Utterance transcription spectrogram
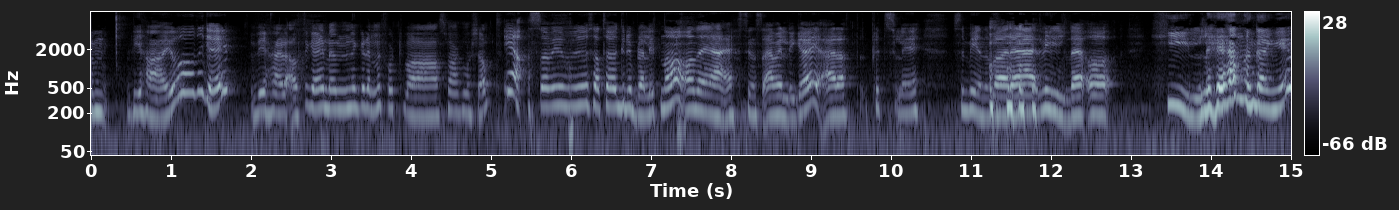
Um, vi har jo det gøy. Vi har det alltid gøy, men vi glemmer fort hva som har vært morsomt. Ja, så vi, vi satt og grubla litt nå, og det jeg syns er veldig gøy, er at plutselig så begynner bare Vilde å hyle noen ganger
